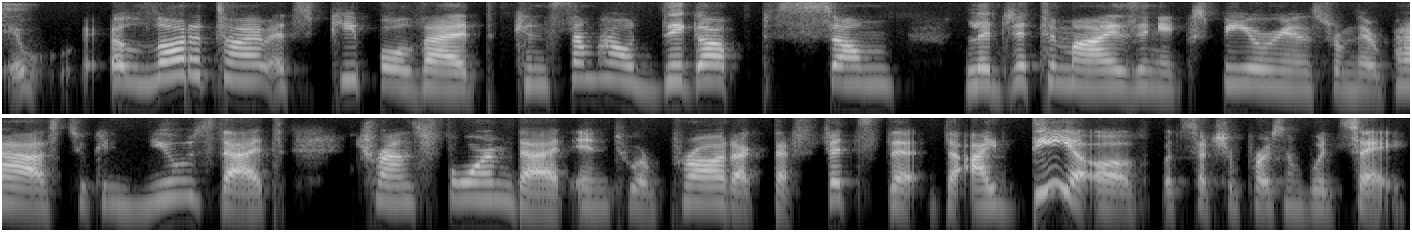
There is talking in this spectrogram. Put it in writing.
It, a lot of time it's people that can somehow dig up some legitimizing experience from their past who can use that transform that into a product that fits the, the idea of what such a person would say.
